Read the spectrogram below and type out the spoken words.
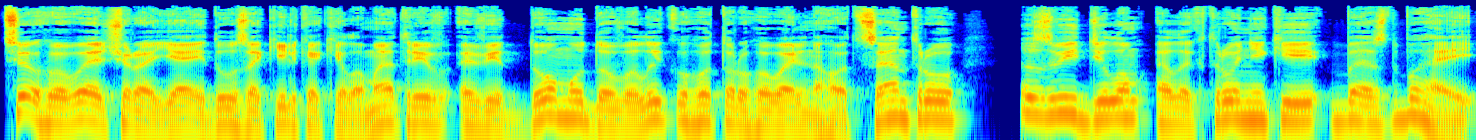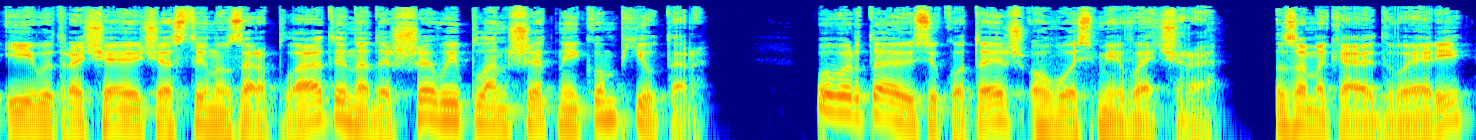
Цього вечора я йду за кілька кілометрів від дому до великого торговельного центру з відділом електроніки Best Buy і витрачаю частину зарплати на дешевий планшетний комп'ютер. Повертаюсь у котедж о восьмій вечора, замикаю двері,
